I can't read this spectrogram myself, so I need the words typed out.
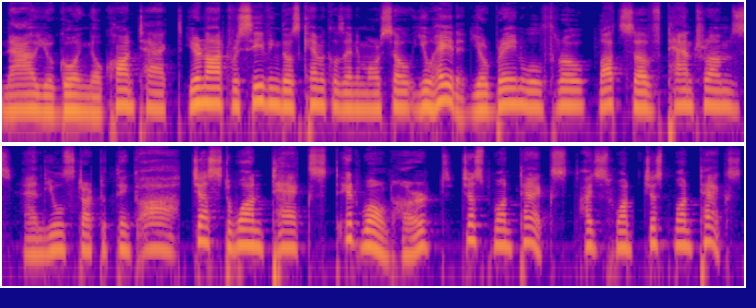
now you're going no contact. You're not receiving those chemicals anymore, so you hate it. Your brain will throw lots of tantrums and you'll start to think, ah, just one text. It won't hurt. Just one text. I just want just one text.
